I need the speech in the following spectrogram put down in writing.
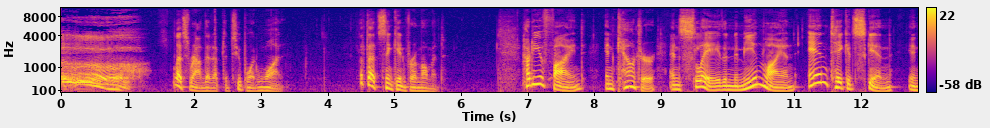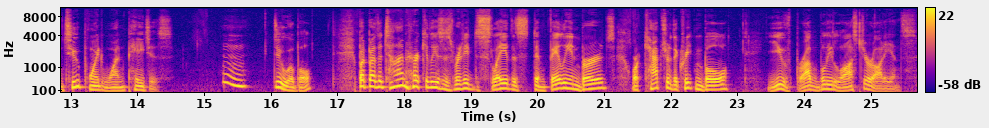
Ugh. Let's round that up to 2.1. Let that sink in for a moment. How do you find, encounter, and slay the Nemean lion and take its skin in 2.1 pages? Hmm, doable. But by the time Hercules is ready to slay the Stymphalian birds or capture the Cretan bull, you've probably lost your audience.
